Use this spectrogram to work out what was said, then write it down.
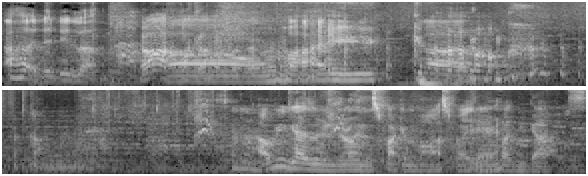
I heard they did love. Ah, fuck Oh my god. I hope you guys are enjoying this fucking boss fight off. Okay, here. fucking got this.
